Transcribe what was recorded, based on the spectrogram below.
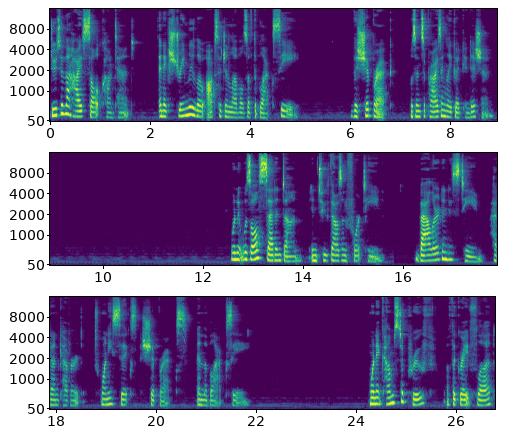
Due to the high salt content and extremely low oxygen levels of the Black Sea, the shipwreck was in surprisingly good condition. When it was all said and done in 2014, Ballard and his team had uncovered 26 shipwrecks in the Black Sea. When it comes to proof of the Great Flood,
